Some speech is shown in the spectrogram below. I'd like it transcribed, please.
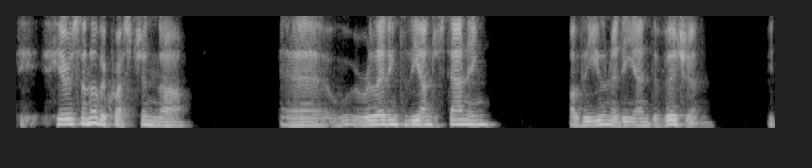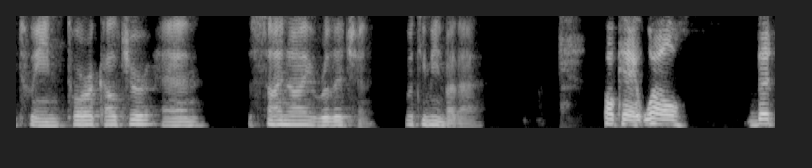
here's another question uh, uh, relating to the understanding of the unity and division between Torah culture and the Sinai religion. What do you mean by that? Okay, well, the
